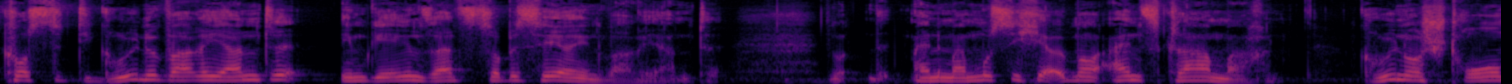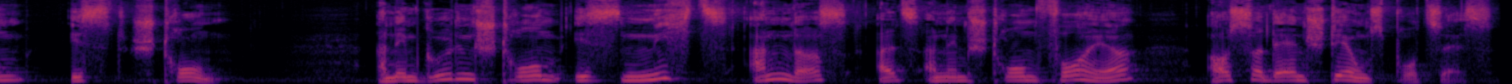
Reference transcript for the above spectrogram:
kostet die grüne Variante im Gegensatz zur bisherigen Variante? Ich meine, man muss sich ja immer eins klar machen. Grüner Strom ist Strom. An dem grünen Strom ist nichts anders als an dem Strom vorher, außer der Entstehungsprozess.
